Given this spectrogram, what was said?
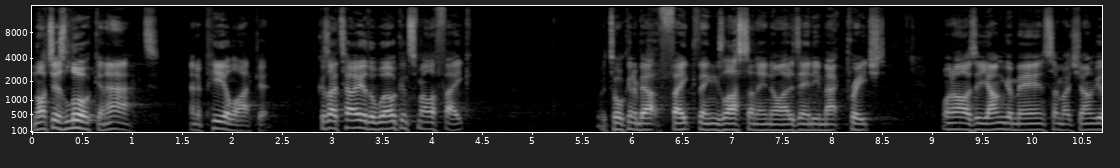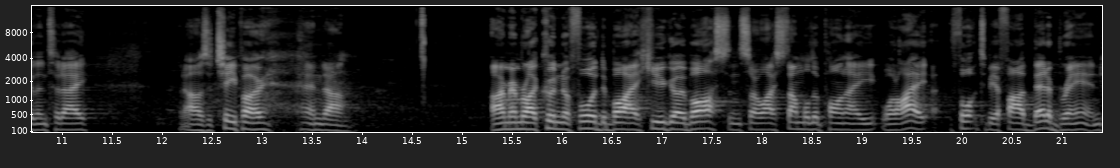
Not just look and act and appear like it. Because I tell you, the world can smell a fake. We are talking about fake things last Sunday night as Andy Mack preached. when I was a younger man, so much younger than today. And I was a cheapo, and um, I remember I couldn't afford to buy a Hugo Boss, and so I stumbled upon a what I thought to be a far better brand,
